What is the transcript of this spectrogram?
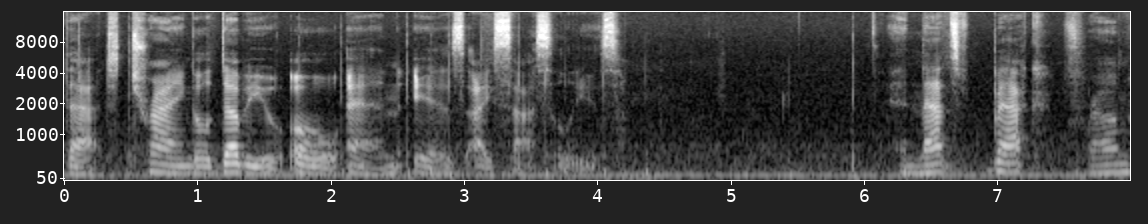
that triangle WON is isosceles. And that's back from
